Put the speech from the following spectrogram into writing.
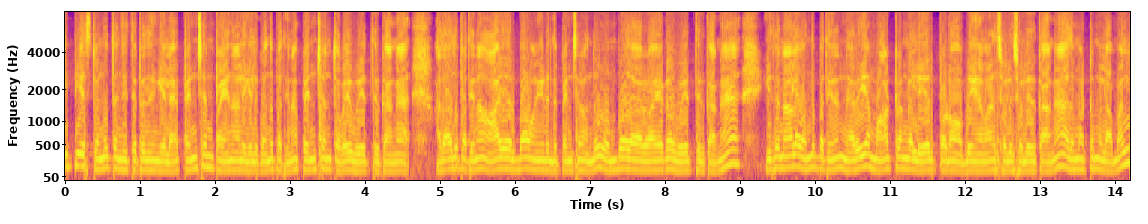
இபிஎஸ் தொண்ணூத்தஞ்சு திட்டத்தின் கீழே பென்ஷன் பயனாளிகளுக்கு வந்து பார்த்திங்கன்னா பென்ஷன் தொகை உயர்த்திருக்காங்க. அதாவது பார்த்திங்கன்னா ஆயிரம் ரூபாய் வாங்கிட்டு இருந்த பென்ஷன் வந்து ஒம்பதாயிரம் ரூபாயாக உயர்த்திருக்காங்க. இதனால் வந்து பார்த்திங்கன்னா நிறைய மாற்றங்கள் ஏற்படும் அப்படிங்கிற மாதிரி சொல்லி சொல்லியிருக்காங்க. அது மட்டும் இல்லாமல்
